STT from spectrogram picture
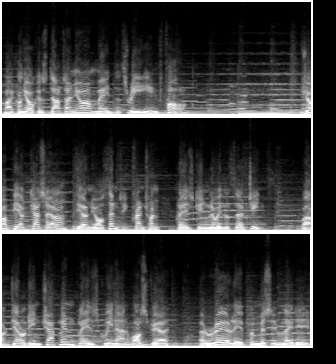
Michael York as D'Artagnan made the three four. Jean-Pierre Cassel, the only authentic Frenchman, plays King Louis XIII, while Geraldine Chaplin plays Queen Anne of Austria, a really permissive lady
